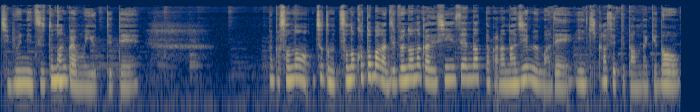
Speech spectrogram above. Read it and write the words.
自分にずっと何回も言っててなんかそのちょっとその言葉が自分の中で新鮮だったから馴染むまで言い聞かせてたんだけど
